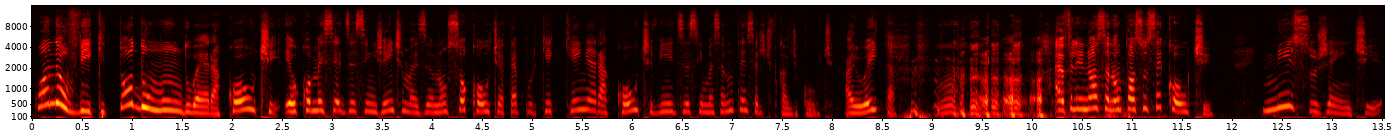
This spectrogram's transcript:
Quando eu vi que todo mundo era coach, eu comecei a dizer assim, gente, mas eu não sou coach, até porque quem era coach vinha dizer assim, mas você não tem certificado de coach. Aí eu, eita. Aí eu falei, nossa, eu não posso ser coach. Nisso, gente,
